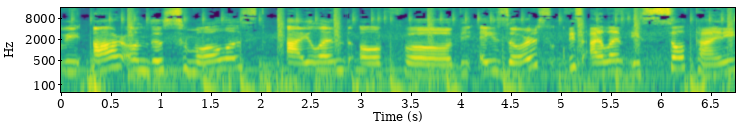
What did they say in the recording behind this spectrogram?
We are on the smallest island of uh, the Azores. This island is so tiny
